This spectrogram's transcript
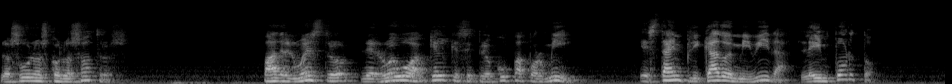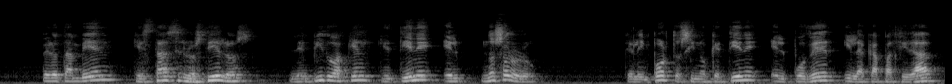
los unos con los otros. Padre nuestro, le ruego a aquel que se preocupa por mí, está implicado en mi vida, le importo. Pero también que estás en los cielos, le pido a aquel que tiene el, no solo que le importo, sino que tiene el poder y la capacidad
